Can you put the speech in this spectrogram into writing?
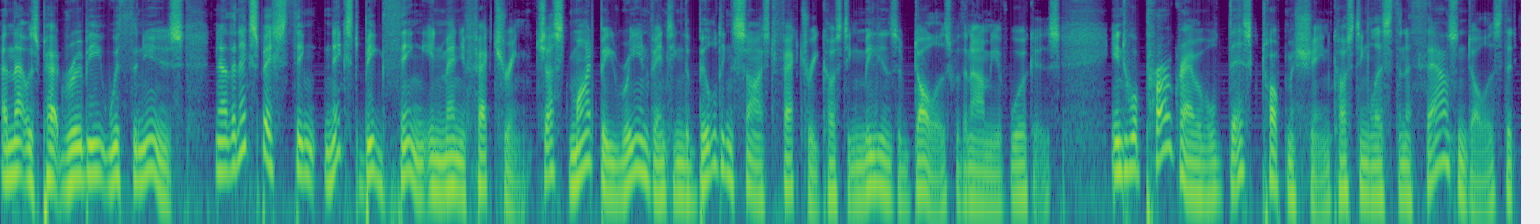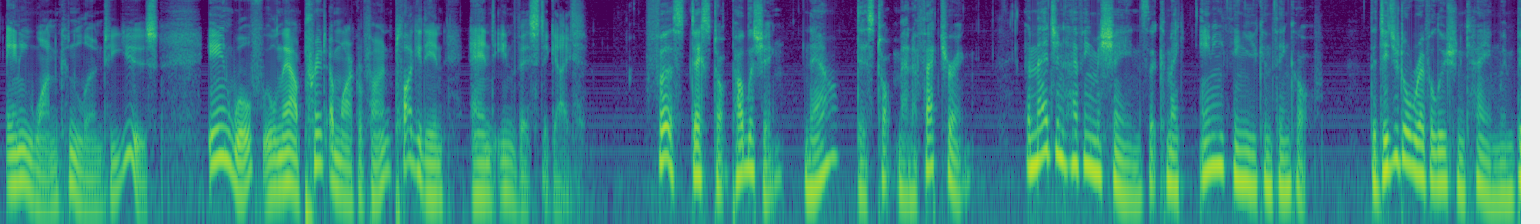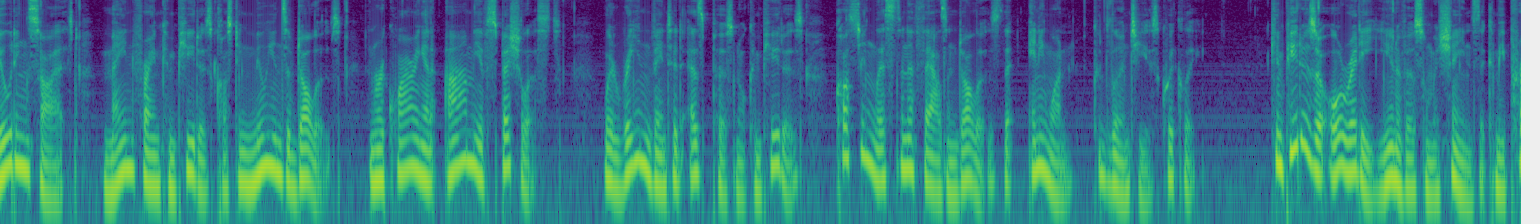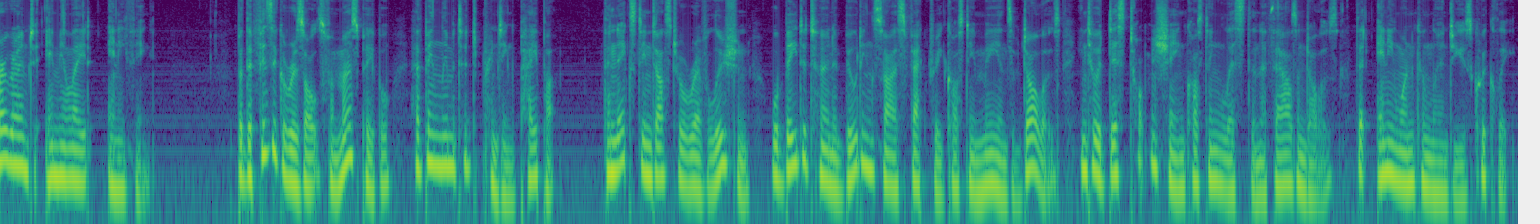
And that was Pat Ruby with the news. Now, the next best thing, next big thing in manufacturing just might be reinventing the building-sized factory costing millions of dollars with an army of workers into a programmable desktop machine costing less than thousand dollars that anyone can learn to use. Ian Wolfe will now print a microphone, plug it in, and investigate. First, desktop publishing. Now, desktop manufacturing. Imagine having machines that can make anything you can think of. The digital revolution came when building sized, mainframe computers costing millions of dollars and requiring an army of specialists were reinvented as personal computers, costing less than $1,000 that anyone could learn to use quickly. Computers are already universal machines that can be programmed to emulate anything. But the physical results for most people have been limited to printing paper. The next industrial revolution will be to turn a building sized factory costing millions of dollars into a desktop machine costing less than $1,000 that anyone can learn to use quickly.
